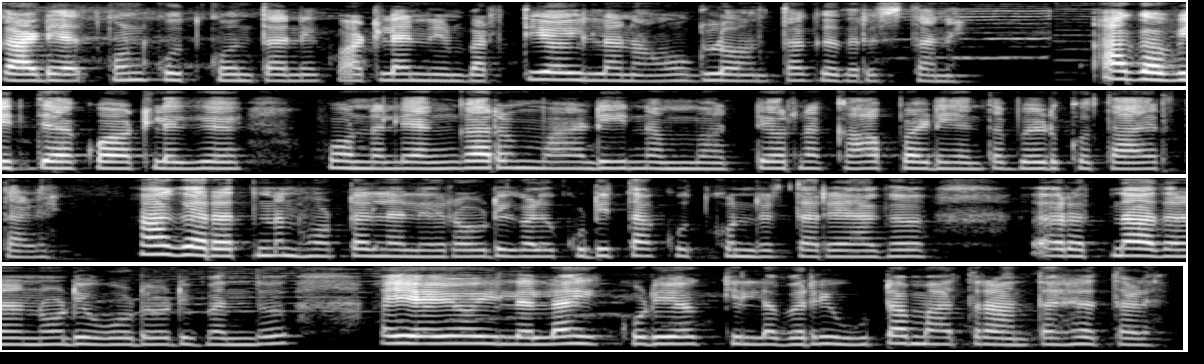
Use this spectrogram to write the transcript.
ಗಾಡಿ ಹತ್ಕೊಂಡು ಕೂತ್ಕೊಂತಾನೆ. ಕ್ವಾಟ್ಲೆ ನೀನು ಬರ್ತೀಯೋ ಇಲ್ಲ ನಾ ಹೋಗ್ಲೋ ಅಂತ ಗದರಿಸ್ತಾನೆ. ಆಗ ವಿದ್ಯಾ ಕ್ವಾಟ್ಲೆಗೆ ಫೋನಲ್ಲಿ ಹೆಂಗಾರು ಮಾಡಿ ನಮ್ಮ ಅತ್ತೆಯವ್ರನ್ನ ಕಾಪಾಡಿ ಅಂತ ಬೇಡ್ಕೊತಾ ಇರ್ತಾಳೆ. ಆಗ ರತ್ನನ್ ಹೋಟೆಲ್ನಲ್ಲಿ ರೌಡಿಗಳು ಕುಡಿತಾ ಕೂತ್ಕೊಂಡಿರ್ತಾರೆ. ಆಗ ರತ್ನ ಅದನ್ನು ನೋಡಿ ಓಡೋಡಿ ಬಂದು, ಅಯ್ಯಯ್ಯೋ, ಇಲ್ಲೆಲ್ಲ ಈಗ ಕುಡಿಯೋಕ್ಕಿಲ್ಲ, ಬರೀ ಊಟ ಮಾತ್ರ ಅಂತ ಹೇಳ್ತಾಳೆ.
